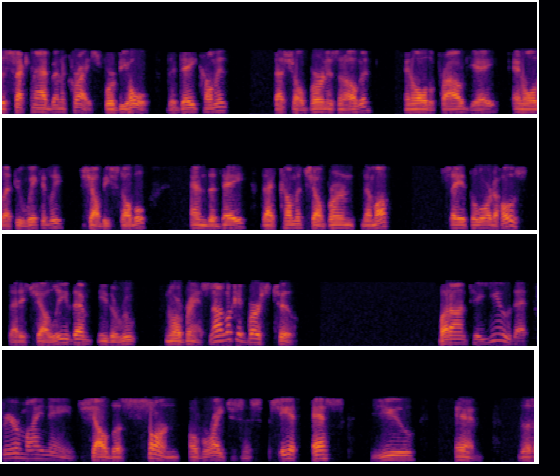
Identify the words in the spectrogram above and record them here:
the second advent of Christ. For behold, the day cometh that shall burn as an oven, and all the proud, yea, and all that do wickedly shall be stubble. And the day that cometh shall burn them up, saith the Lord of hosts, that it shall leave them neither root nor branch. Now look at verse 2. But unto you that fear my name shall the Sun of Righteousness, see it, S-U-N, the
